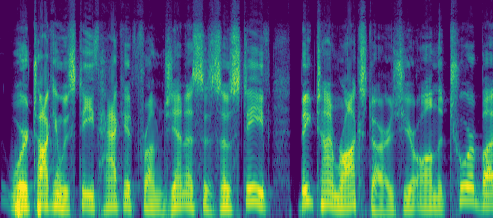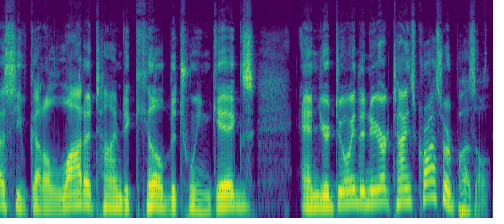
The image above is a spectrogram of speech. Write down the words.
We're talking with Steve Hackett from Genesis. So, Steve, big time rock stars, you're on the tour bus, you've got a lot of time to kill between gigs, and you're doing the New York Times crossword puzzle.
